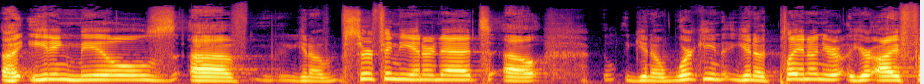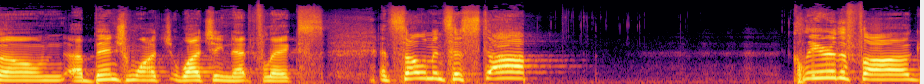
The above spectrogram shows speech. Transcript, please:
uh, eating meals, uh, you know, surfing the internet, uh, you know, working, you know, playing on your, your iPhone, uh, binge watch, watching Netflix. And Solomon says, Stop, clear the fog,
